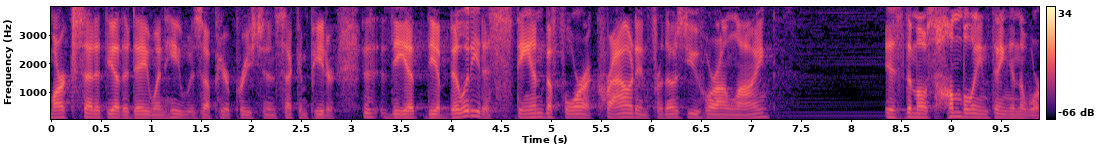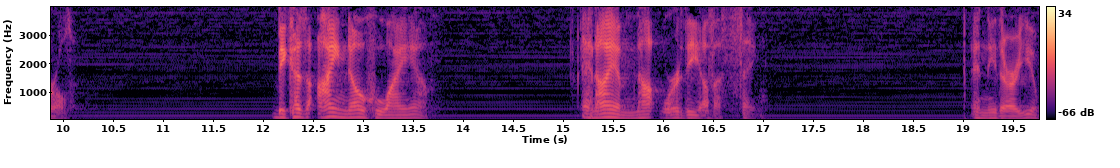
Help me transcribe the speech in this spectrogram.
Mark said it the other day when he was up here preaching in 2 Peter. The, the ability to stand before a crowd, and for those of you who are online, is the most humbling thing in the world. Because I know who I am. And I am not worthy of a thing. And neither are you.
